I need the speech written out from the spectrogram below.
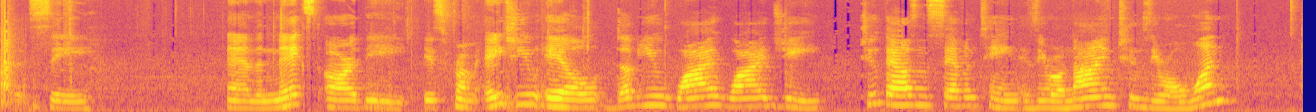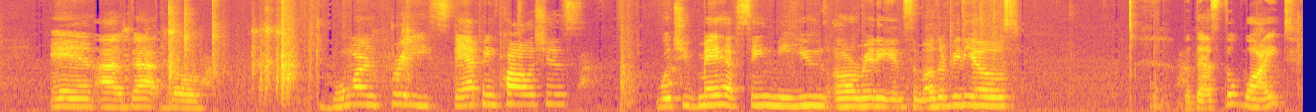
Let's see. And the next are the, is from H-U-L-W-Y-Y-G 2017 09201. And I've got the Born Pretty stamping polishes, which you may have seen me use already in some other videos. But that's the white.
